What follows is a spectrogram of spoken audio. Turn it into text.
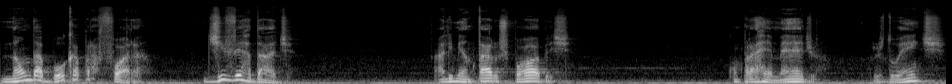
não da boca para fora, de verdade, alimentar os pobres, comprar remédio para os doentes,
